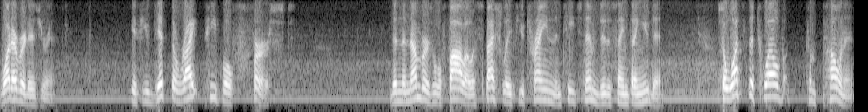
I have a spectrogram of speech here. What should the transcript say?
whatever it is you're in. If you get the right people first, then the numbers will follow, especially if you train and teach them to do the same thing you did. So, what's the 12 components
